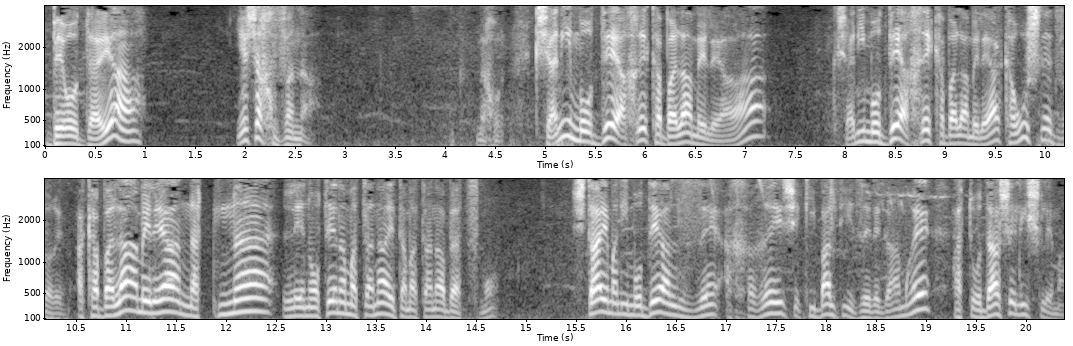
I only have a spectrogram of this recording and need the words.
בהודעה יש הכוונה. נכון. כשאני מודה אחרי קבלה מלאה, כשאני מודה אחרי קבלה מלאה, קרו שני דברים. הקבלה המלאה נתנה לנותן המתנה את המתנה בעצמו. שתיים, אני מודה על זה אחרי שקיבלתי את זה לגמרי, התודה שלי שלמה.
